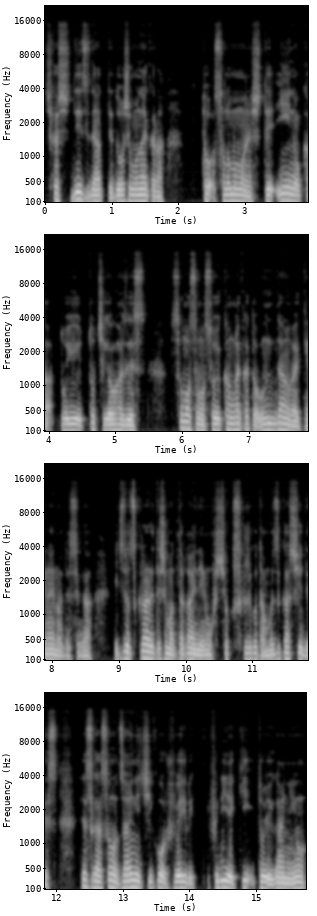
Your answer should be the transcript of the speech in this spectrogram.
しかし、事実であってどうしようもないから、とそのままにしていいのかというと違うはずです。そもそもそういう考え方を生んだのがいけないのですが、一度作られてしまった概念を払拭することは難しいです。ですが、その在日イコール不利益という概念を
